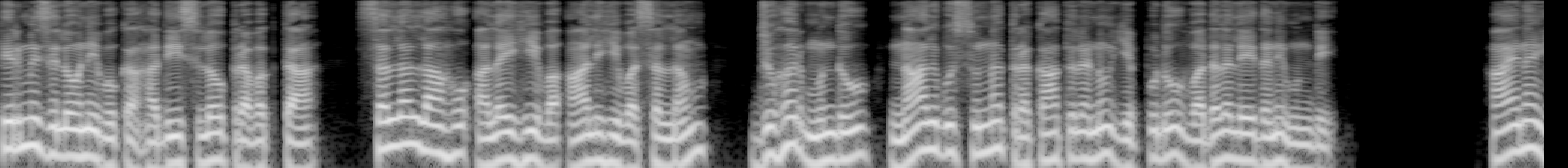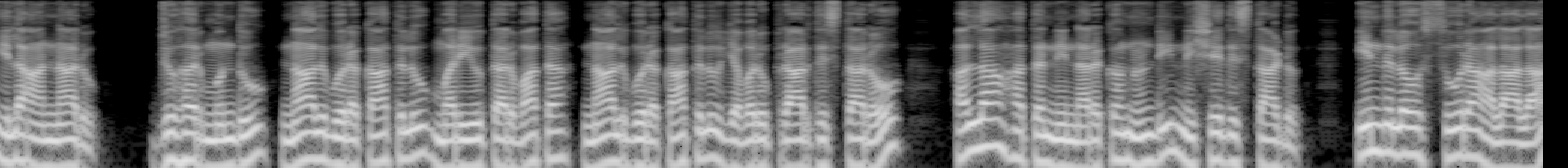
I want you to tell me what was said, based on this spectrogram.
తిర్మిజిలోని ఒక హదీసులో ప్రవక్త సల్లల్లాహు అలైహి వ ఆలిహి వసల్లం జుహర్ ముందు నాలుగు సున్నత్ రకాతులను ఎప్పుడూ వదలలేదని ఉంది. ఆయన ఇలా అన్నారు జుహర్ ముందు నాలుగు రకాతులు మరియు తర్వాత నాలుగు రకాతులు ఎవరు ప్రార్థిస్తారో అల్లాహ్ అతన్ని నరకం నుండి నిషేధిస్తాడు. ఇందులో సూరా అలాలా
